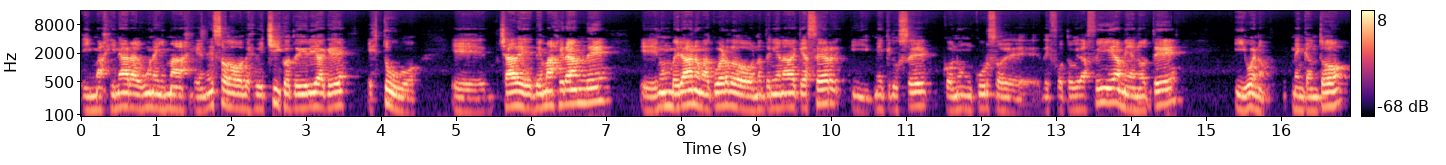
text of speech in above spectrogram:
imaginar alguna imagen. Eso desde chico te diría que estuvo. ya de, más grande en un verano, me acuerdo, no tenía nada que hacer y me crucé con un curso de, fotografía, me anoté y bueno, me encantó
